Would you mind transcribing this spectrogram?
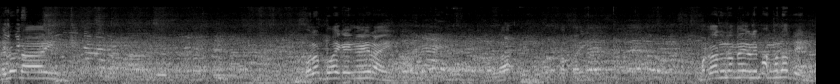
Hello, Nay. Walang buhay kayo ngayon, Nay? Wala. Patay. Magkano na ngayon limango natin? 300.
